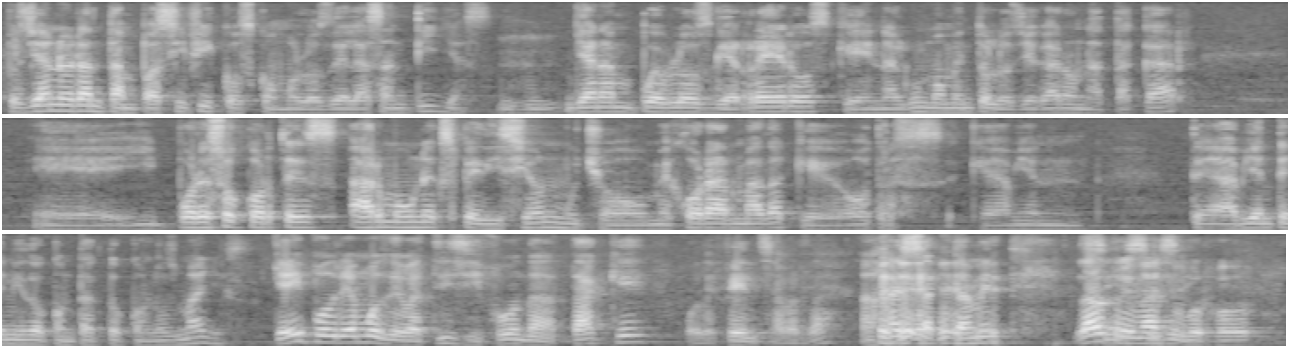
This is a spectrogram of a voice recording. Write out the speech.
pues ya no eran tan pacíficos como los de las Antillas, ya eran pueblos guerreros que en algún momento los llegaron a atacar. Eh, y por eso Cortés armó una expedición mucho mejor armada que otras que habían habían tenido contacto con los mayas. Que ahí podríamos debatir si fue un ataque o defensa, ¿verdad? exactamente. la otra imagen, por favor.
